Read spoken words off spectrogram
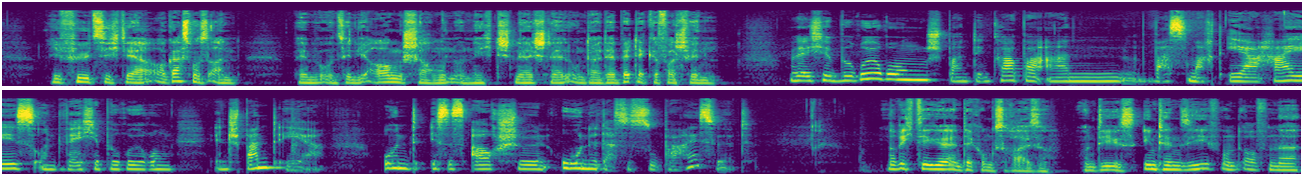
Wie fühlt sich der Orgasmus an, wenn wir uns in die Augen schauen und nicht schnell, schnell unter der Bettdecke verschwinden? Welche Berührung spannt den Körper an? Was macht eher heiß und welche Berührung entspannt eher? Und ist es auch schön, ohne dass es super heiß wird? Eine richtige Entdeckungsreise. Und die ist intensiv und auf eine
